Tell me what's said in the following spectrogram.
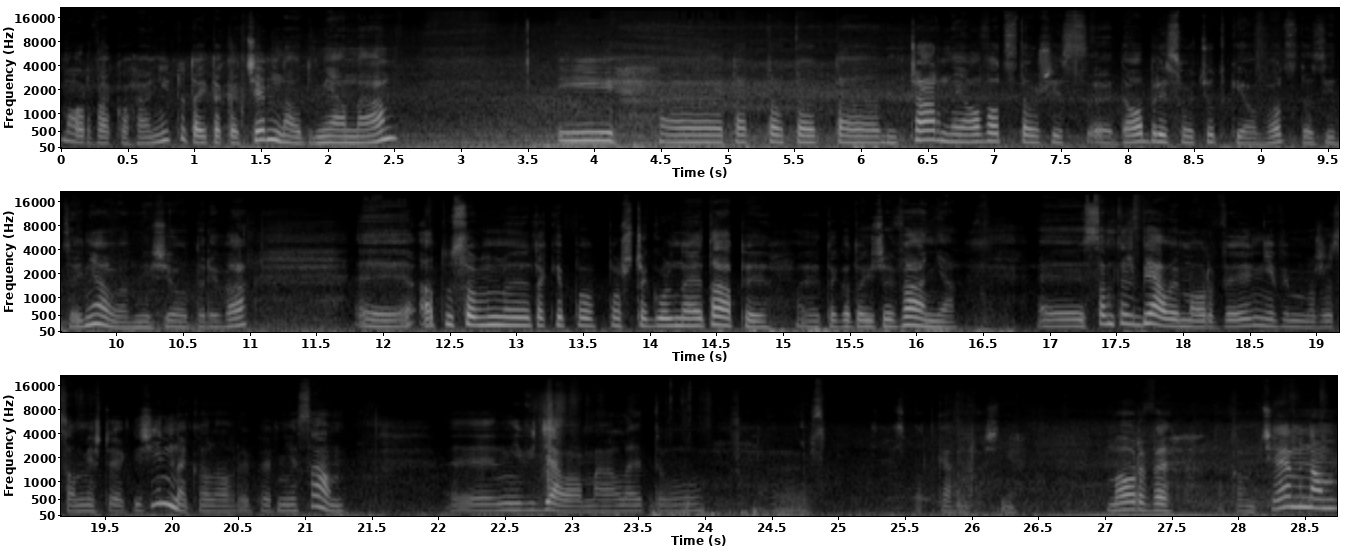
Morwa, kochani. Tutaj taka ciemna odmiana. I e, to, to, to, ten czarny owoc to już jest e, dobry, słociutki owoc do zjedzenia, ładnie się odrywa. E, A tu są takie po, poszczególne etapy tego dojrzewania. Są też białe morwy, nie wiem, może są jeszcze jakieś inne kolory, pewnie są. Nie widziałam, ale tu sp- spotkałam właśnie morwę taką ciemną.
